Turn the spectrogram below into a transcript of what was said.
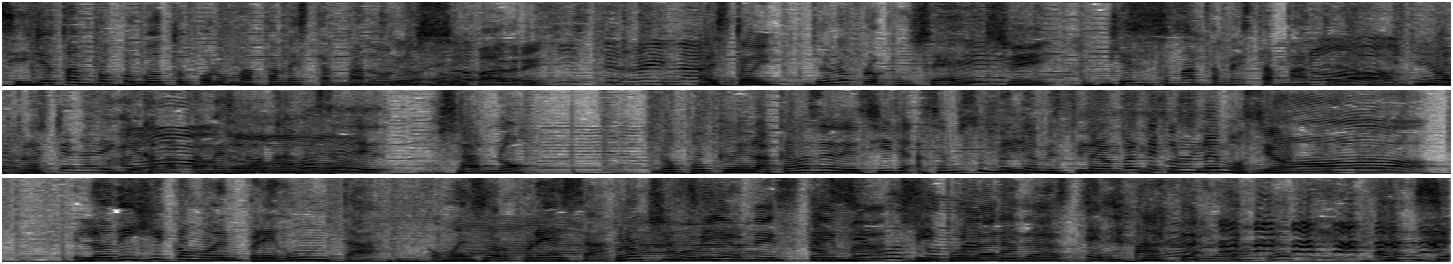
Sí, yo tampoco voto por un Mátame esta patrio. no, no ¿eh? padre. Ahí estoy. Yo lo propuse. Sí. ¿Quieres un Mátame esta patrio? No. No, pero es que nadie quiere No, Mátame esta no. acabas de... O sea, no. No puedo creer. Acabas de decir, hacemos un Sí, pero sí, aparte sí, con sí, una sí. emoción. No. Lo dije como en pregunta, como en sorpresa. Próximo Así viernes, tema, ¿hacemos un bipolaridad. Este? Sí.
